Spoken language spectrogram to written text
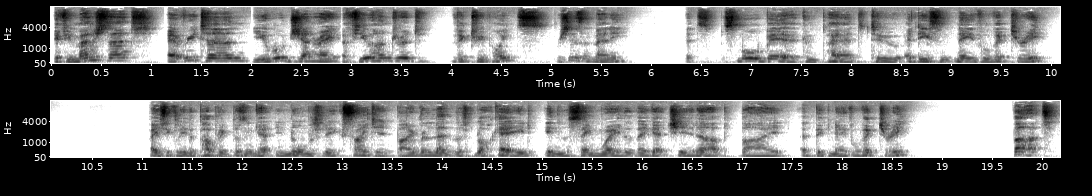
If you manage that every turn, you will generate a few hundred victory points, which isn't many. It's small beer compared to a decent naval victory basically the public doesn't get enormously excited by relentless blockade in the same way that they get cheered up by a big naval victory. But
